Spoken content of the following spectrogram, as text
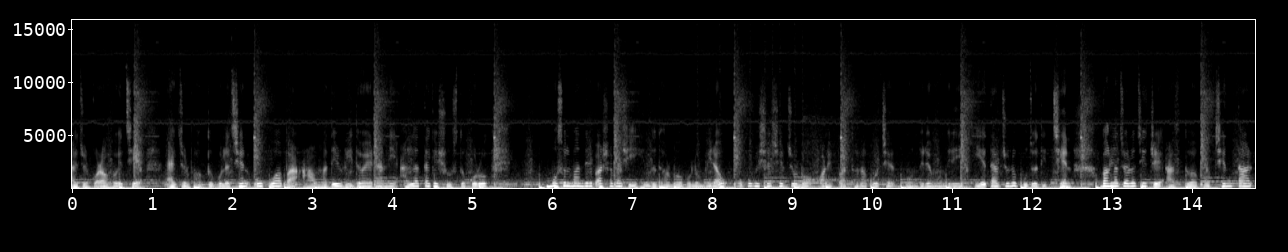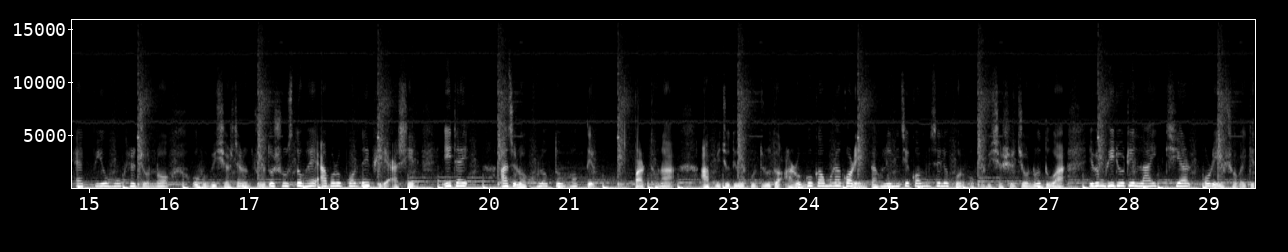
আয়োজন করা হয়েছে। একজন ভক্ত বলেছেন, অপু, আপা, আমাদের হৃদয়ের রানী, আল্লাহ তাকে সুস্থ করুক। মুসলমানদের পাশাপাশি হিন্দু ধর্মাবলম্বীরাও উপবিশ্বাসের জন্য অনেক প্রার্থনা করছেন। মন্দিরে মন্দিরে গিয়ে তার জন্য পুজো দিচ্ছেন। বাংলা চলচ্চিত্রে আজ দোয়া করছেন তার এক প্রিয় মুখের জন্য। উপবিশ্বাস যেন দ্রুত সুস্থ হয়ে আবারও পর্দায় ফিরে আসেন। এটাই আজ লক্ষ লক্ষ ভক্তের প্রার্থনা। আপনি যদি অপুর দ্রুত আরোগ্য কামনা করেন, তাহলে নিচে কমেন্টসে লিখুন অপু বিশ্বাসের জন্য দোয়া এবং ভিডিওটি লাইক শেয়ার করে সবাইকে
